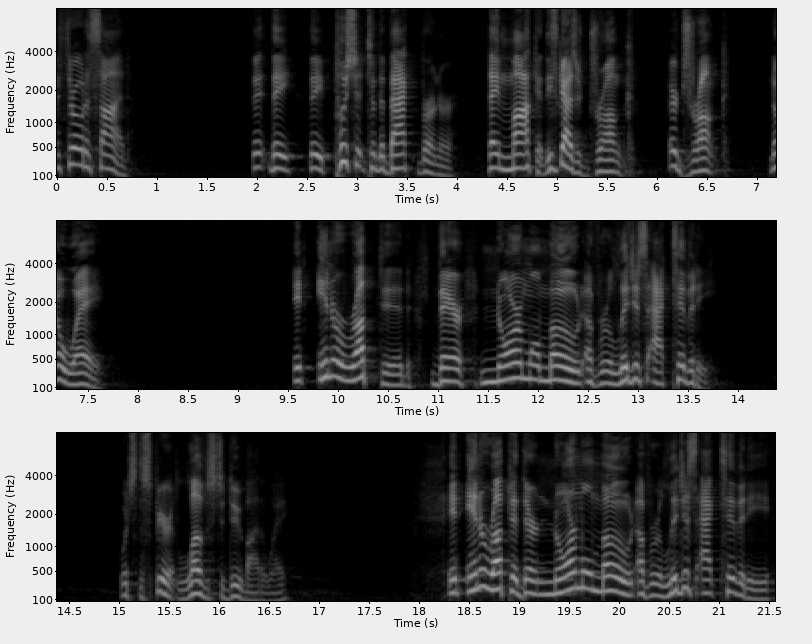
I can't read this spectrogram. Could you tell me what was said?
They throw it aside. They, they, they push it to the back burner. They mock it. These guys are drunk. They're drunk. No way. It interrupted their normal mode of religious activity, which the Spirit loves to do, by the way. It interrupted their normal mode of religious activity,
